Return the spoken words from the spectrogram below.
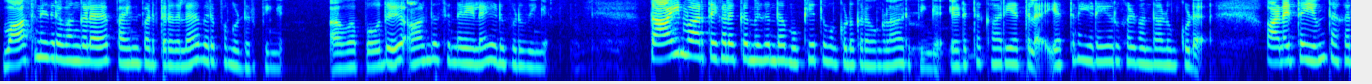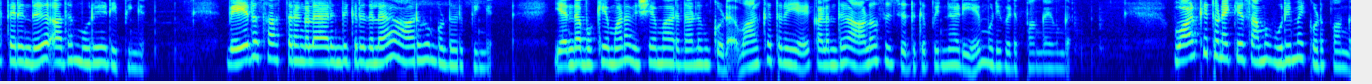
வாசனை திரவங்களை பயன்படுத்துறதுல விருப்பம் கொண்டிருப்பீங்க. அவ்வப்போது ஆழ்ந்த சிந்தனையில் ஈடுபடுவீங்க. தாயின் வார்த்தைகளுக்கு மிகுந்த முக்கியத்துவம் கொடுக்குறவங்களா இருப்பீங்க. எடுத்த காரியத்தில் எத்தனை இடையூறுகள் வந்தாலும் கூட அனைத்தையும் தகர்த்தெறிந்து அதை முறியடிப்பீங்க. வேத சாஸ்திரங்களை அறிந்துக்கிறதுல ஆர்வம் கொண்டு இருப்பீங்க. எந்த முக்கியமான விஷயமா இருந்தாலும் கூட வாழ்க்கை துணையை கலந்து ஆலோசித்ததுக்கு பின்னாடியே முடிவெடுப்பாங்க இவங்க. வாழ்க்கை துணைக்கு சம உரிமை கொடுப்பாங்க.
